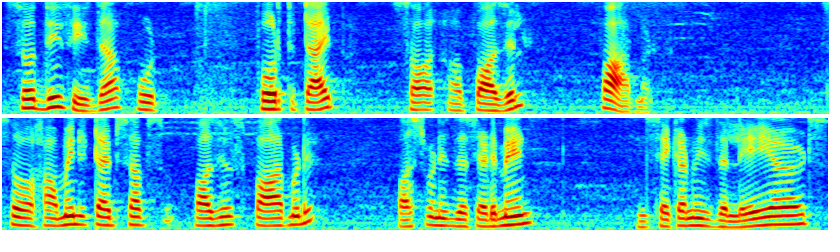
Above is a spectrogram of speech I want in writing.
So, this is the fourth, type uh, fossil formed. So, how many types of fossils formed? First one is the sediment, second one is the layers,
